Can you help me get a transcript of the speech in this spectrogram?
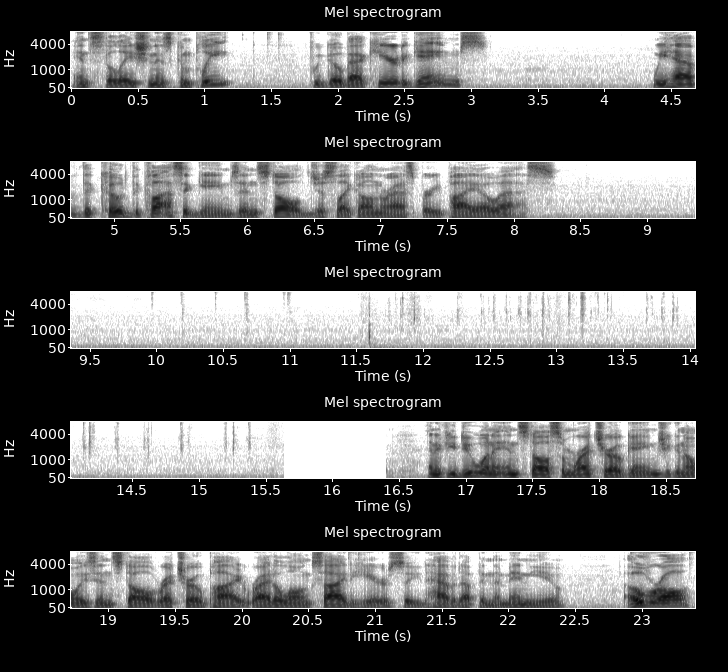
Installation is complete. If we go back here to Games, we have the Code the Classic games installed, just like on Raspberry Pi OS. And if you do want to install some retro games, you can always install RetroPie right alongside here, so you'd have it up in the menu. Overall,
